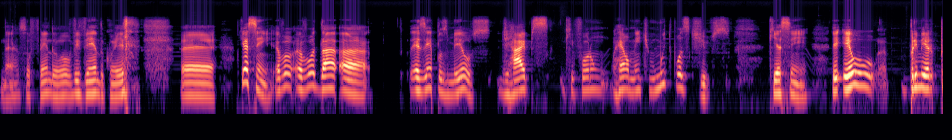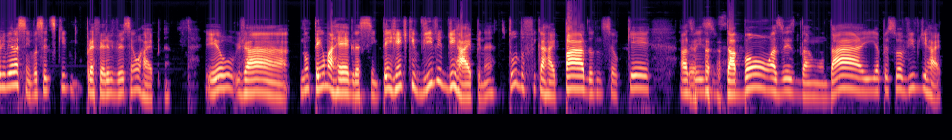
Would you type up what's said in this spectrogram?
né? Sofrendo ou vivendo com ele. É, porque assim, eu vou, eu vou dar uh, exemplos meus de hypes que foram realmente muito positivos. Que assim, eu primeiro, primeiro assim, você disse que prefere viver sem o hype, né? Eu já não tenho uma regra assim. Tem gente que vive de hype, né? Tudo fica hypado, não sei o quê. Às vezes dá bom, às vezes dá, não dá, e a pessoa vive de hype.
